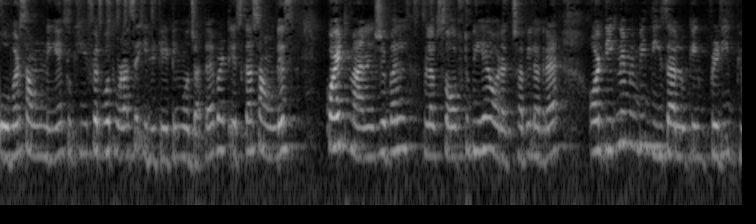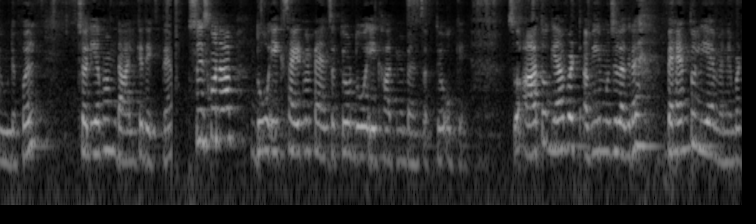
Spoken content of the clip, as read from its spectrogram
ओवर साउंड नहीं है क्योंकि फिर वो थोड़ा सा इरिटेटिंग हो जाता है बट इसका साउंड इज़ क्वाइट मैनेजेबल मतलब सॉफ्ट भी है और अच्छा भी लग रहा है। और देखने में भी these are looking pretty beautiful चलिए अब हम डाल के देखते हैं। सो so, इसको ना आप दो एक साइड में पहन सकते हो और दो एक हाथ में पहन सकते हो ओके okay. सो so, आ तो गया बट अभी मुझे लग रहा है पहन तो लिया है मैंने बट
